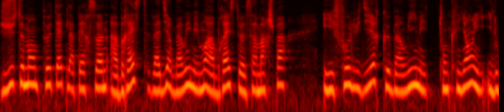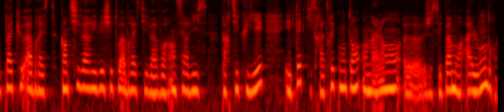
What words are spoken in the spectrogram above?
justement, peut-être la personne à Brest va dire, bah oui, mais moi à Brest ça marche pas. Et il faut lui dire que, ben oui, mais ton client, il, il loue pas que à Brest. Quand il va arriver chez toi à Brest, il va avoir un service particulier et peut-être qu'il sera très content en allant, euh, je sais pas moi, à Londres,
